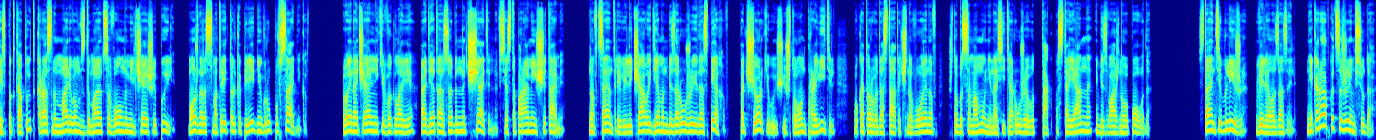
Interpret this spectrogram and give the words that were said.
Из-под копыт красным маревом вздымаются волны мельчайшей пыли можно рассмотреть только переднюю группу всадников. Военачальники во главе, одеты особенно тщательно, все с топорами и щитами. Но в центре величавый демон без оружия и доспехов, подчеркивающий, что он правитель, у которого достаточно воинов, чтобы самому не носить оружие вот так постоянно и без важного повода. «Станьте ближе», — велела Зазель. «Не карабкаться же им сюда,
